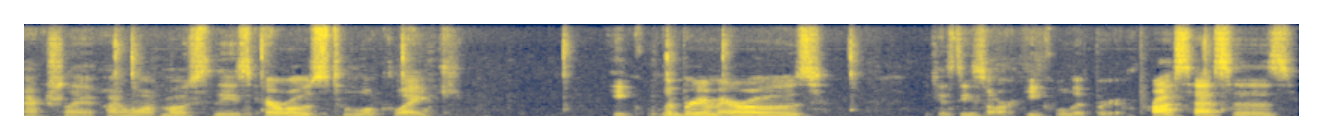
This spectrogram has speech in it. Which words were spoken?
Actually, I want most of these arrows to look like equilibrium arrows because these are equilibrium processes.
